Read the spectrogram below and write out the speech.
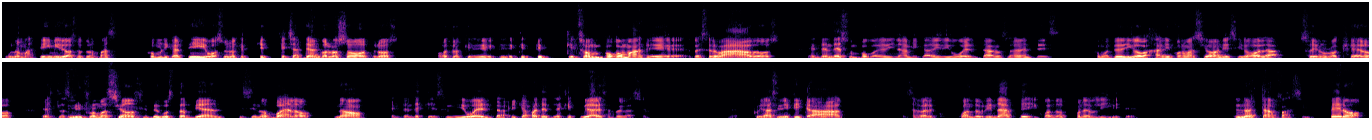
unos más tímidos, otros más comunicativos, unos que, que, que chatean con nosotros, otros que, que, son un poco más de, reservados. ¿Entendés un poco de dinámica de ida y vuelta? No solamente es, como te digo, bajar información y decir, hola, soy un rockero, esta es mi información, si te gusta bien, y si no, bueno. No, entendés que es un ida y vuelta y que aparte tenés que cuidar esa relación. Cuidar significa saber cuándo brindarte y cuándo poner límites. No es tan fácil, pero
